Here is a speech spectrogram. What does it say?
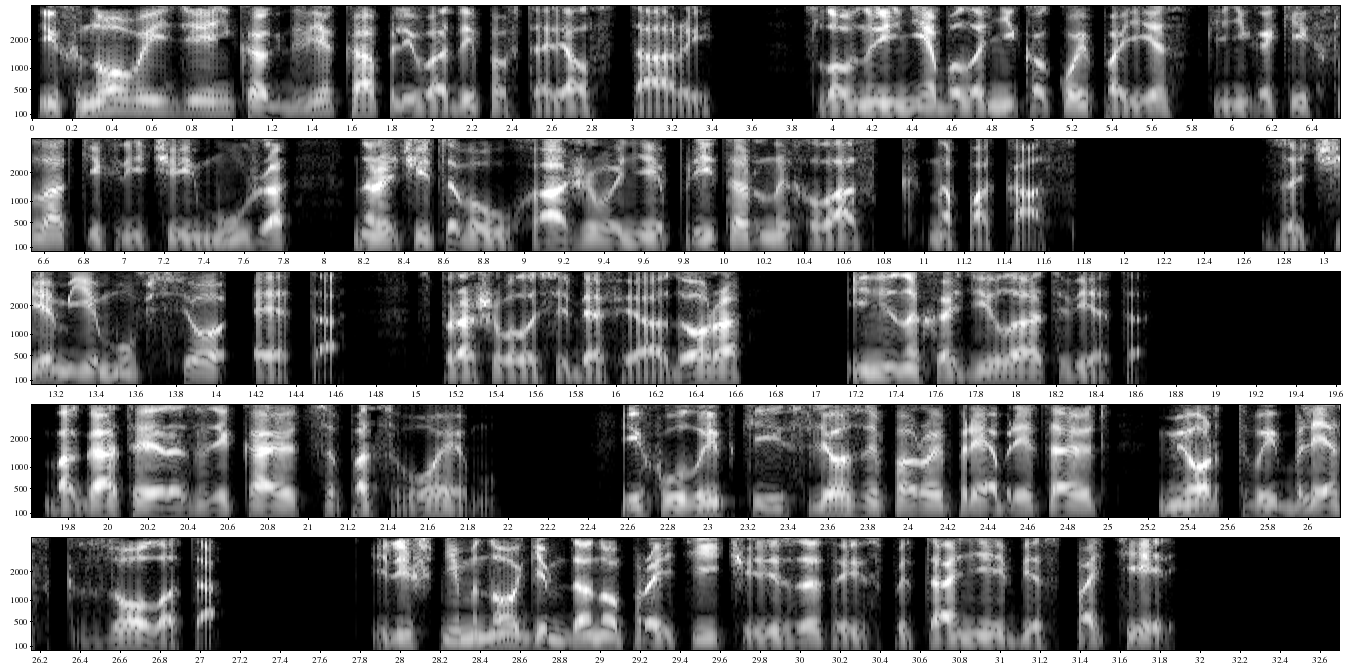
Их новый день, как две капли воды, повторял старый, словно и не было никакой поездки, никаких сладких речей мужа, нарочитого ухаживания, приторных ласк на показ. «Зачем ему все это?» — спрашивала себя Феодора и не находила ответа. Богатые развлекаются по-своему. Их улыбки и слезы порой приобретают мертвый блеск золота. И лишь немногим дано пройти через это испытание без потерь.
